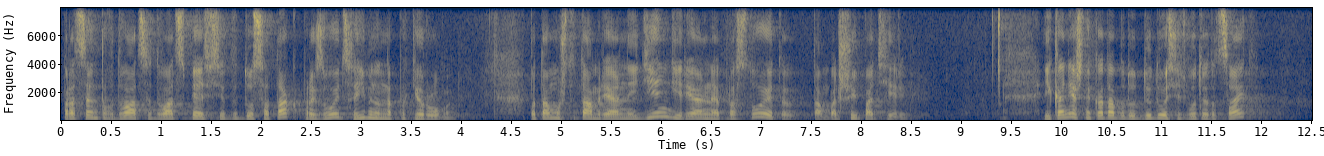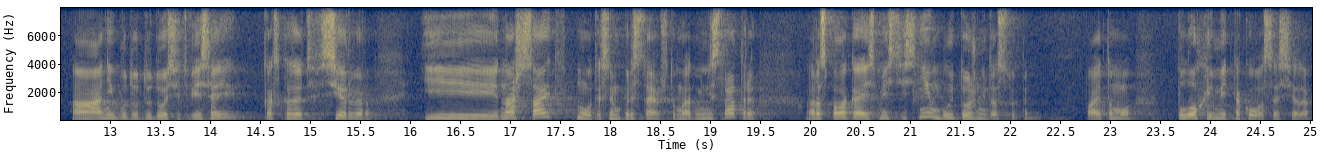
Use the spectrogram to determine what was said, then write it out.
процентов 20-25 все DDoS-атак производится именно на покерумы. Потому что там реальные деньги, реальное простое, это там большие потери. И, конечно, когда будут дедосить вот этот сайт, а, они будут дедосить весь, как сказать, сервер. И наш сайт, ну вот если мы представим, что мы администраторы, располагаясь вместе с ним, будет тоже недоступен. Поэтому плохо иметь такого соседа.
